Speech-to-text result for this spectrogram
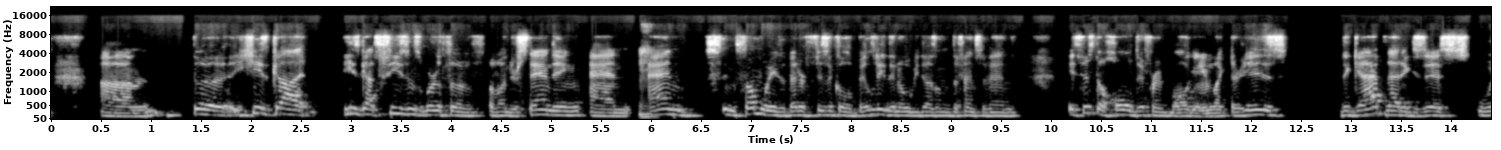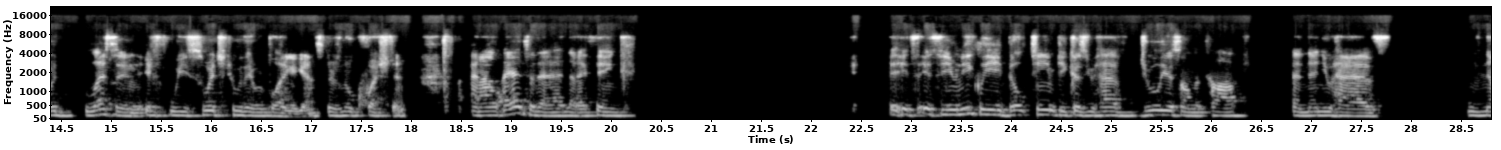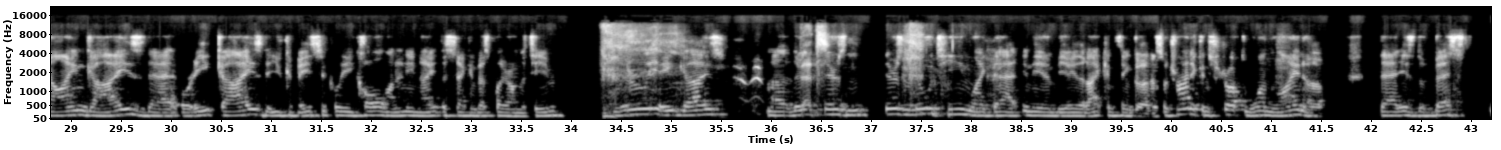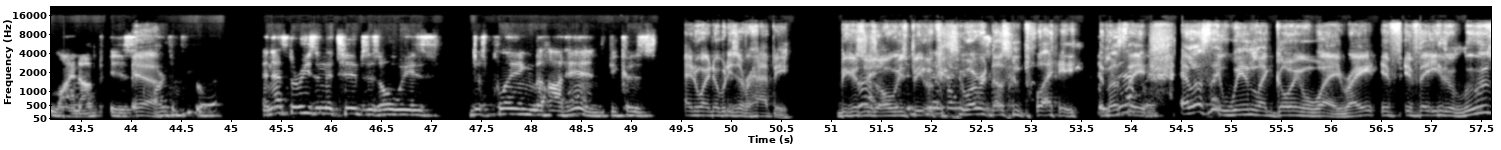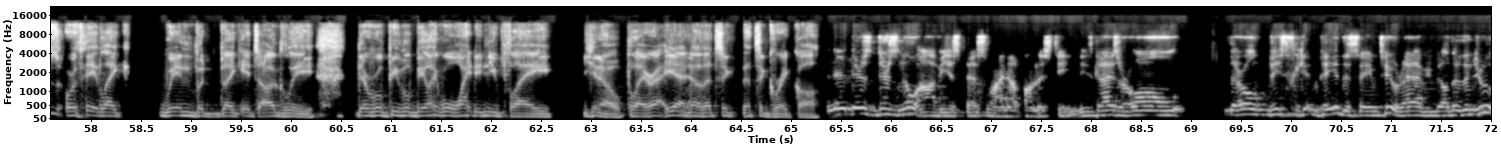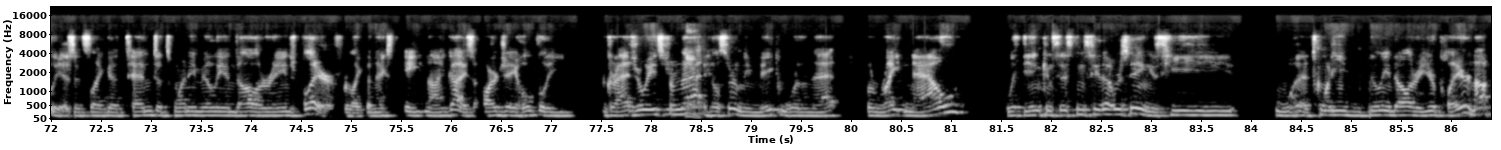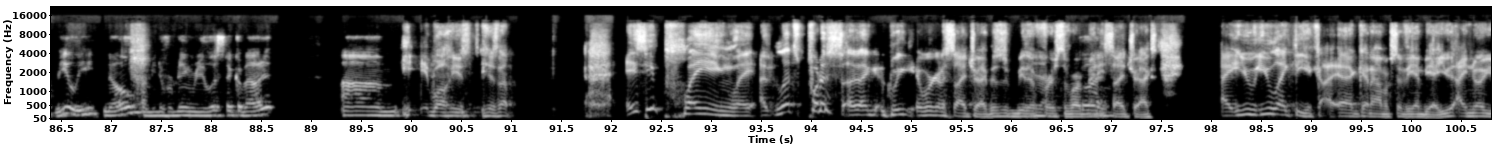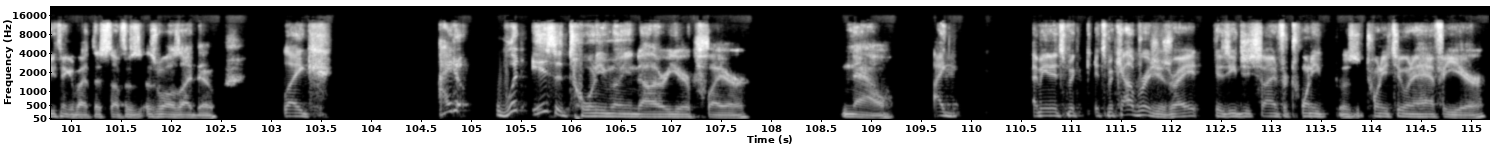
um, the he's got he's got seasons worth of, of understanding and mm-hmm. and in some ways a better physical ability than Obi does on the defensive end. It's just a whole different ballgame. Like there is the gap that exists would lessen if we switched who they were playing against. There's no question. And I'll add to that that I think it's it's a uniquely built team because you have Julius on the top, and then you have nine guys that or eight guys that you could basically call on any night the second best player on the team. Literally eight guys. Uh, there, there's there's no team like that in the NBA that I can think of. And so trying to construct one lineup that is the best lineup is yeah. hard to do. And that's the reason that Thibs is always just playing the hot hand because and why nobody's ever happy because right. there's always people because whoever doesn't play unless exactly. they unless they win like going away right if if they either lose or they like win, but like it's ugly, there will people be like, well, why didn't you play? You know, play right. Yeah, yeah. no, that's a that's a great call. There, there's there's no obvious best lineup on this team. These guys are all they're all basically getting paid the same too, right? I mean, other than Julius, it's like a 10 to 20 million dollar range player for like the next eight, nine guys. RJ hopefully graduates from that. Yeah. He'll certainly make more than that. But right now, with the inconsistency that we're seeing, is he a twenty million dollar a year player? Not really. No, I mean if we're being realistic about it. Um, he, well, he's he's not. Is he playing like? Uh, let's put us. Uh, like, we, we're going to sidetrack. This would be the yeah, first of our many sidetracks. I, you you like the economics of the NBA. You, I know you think about this stuff as, as well as I do. Like, I don't. What is a twenty million dollar a year player now? I I mean, it's it's Mikal Bridges, right? Because he just signed for 20, was 22 and a half a year.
